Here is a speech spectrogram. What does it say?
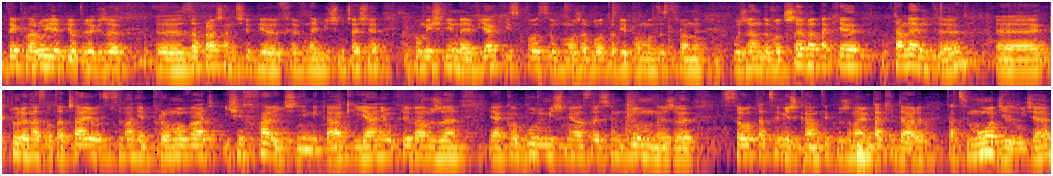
deklaruję Piotrek, że e, zapraszam Ciebie w, w najbliższym czasie i pomyślimy w jaki sposób można było Tobie pomóc ze strony urzędu, bo trzeba takie talenty, e, które nas otaczają, zdecydowanie promować i się chwalić nimi, tak? I ja nie ukrywam, że jako burmistrz miasta jestem dumny, że są tacy mieszkańcy, którzy mają taki dar, tacy młodzi ludzie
